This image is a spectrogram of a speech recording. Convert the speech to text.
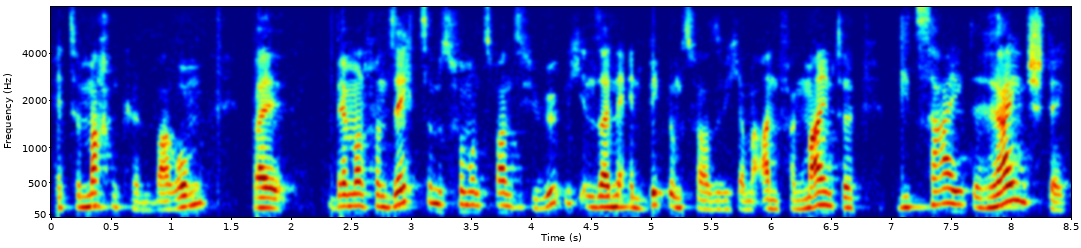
hätte machen können. Warum? Weil wenn man von 16 bis 25 wirklich in seine Entwicklungsphase, wie ich am Anfang meinte, die Zeit reinsteckt,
